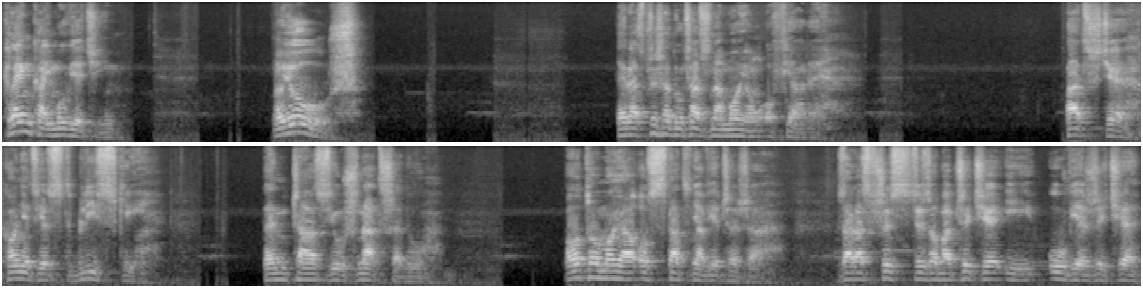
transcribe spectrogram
Klękaj, mówię ci. No już. Teraz przyszedł czas na moją ofiarę. Patrzcie, koniec jest bliski. Ten czas już nadszedł. Oto moja ostatnia wieczerza. Zaraz wszyscy zobaczycie i uwierzycie.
